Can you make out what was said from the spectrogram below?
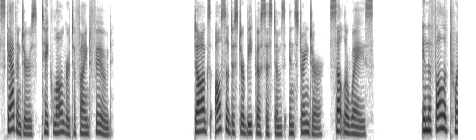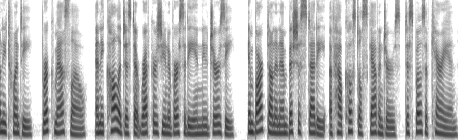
scavengers take longer to find food. Dogs also disturb ecosystems in stranger, subtler ways. In the fall of 2020, Brooke Maslo, an ecologist at Rutgers University in New Jersey, embarked on an ambitious study of how coastal scavengers dispose of carrion.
